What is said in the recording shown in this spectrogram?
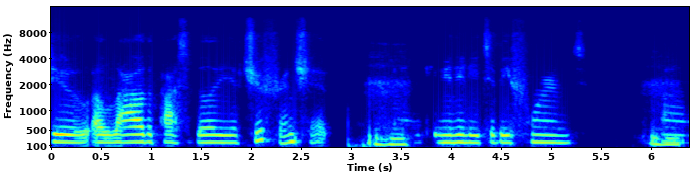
to allow the possibility of true friendship mm-hmm. and community to be formed mm-hmm. um,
